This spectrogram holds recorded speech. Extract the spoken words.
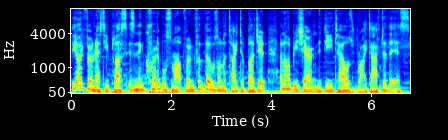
The iPhone SE Plus is an incredible smartphone for those on a tighter budget, and I'll be sharing the details right after this.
